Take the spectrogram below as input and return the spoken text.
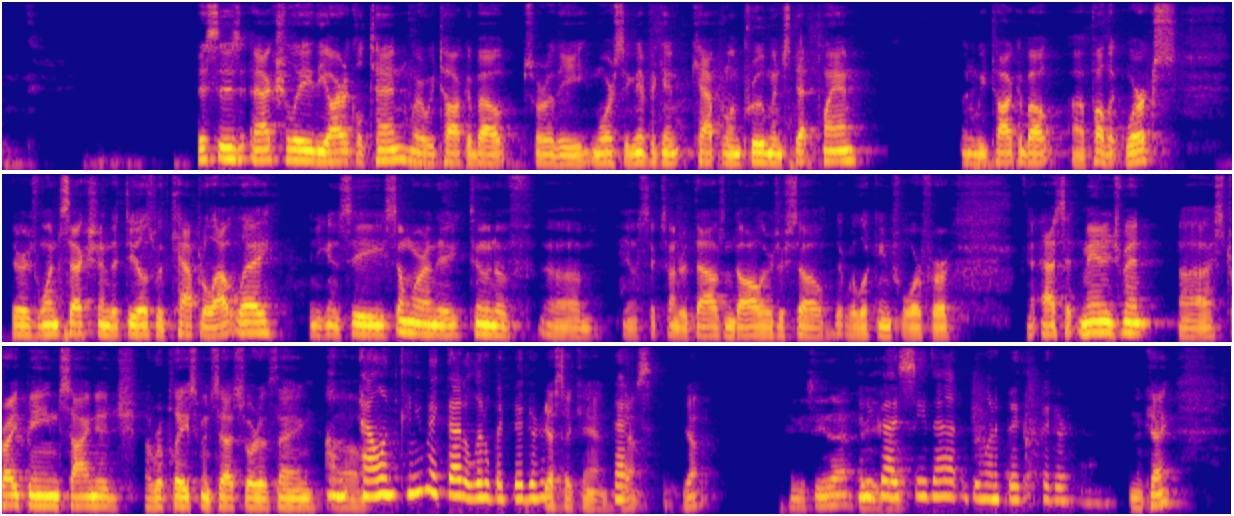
This is actually the Article 10, where we talk about sort of the more significant capital improvements debt plan. When we talk about uh, public works, there's one section that deals with capital outlay, and you can see somewhere in the tune of, um, you know, $600,000 or so that we're looking for, for asset management, uh, striping, signage, uh, replacements, that sort of thing. Um, Alan, can you make that a little bit bigger? Yes, I can. Yeah, Thanks. Yeah. Can you see that? Can There you go. guys see that? Do you want it big, bigger? Okay.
